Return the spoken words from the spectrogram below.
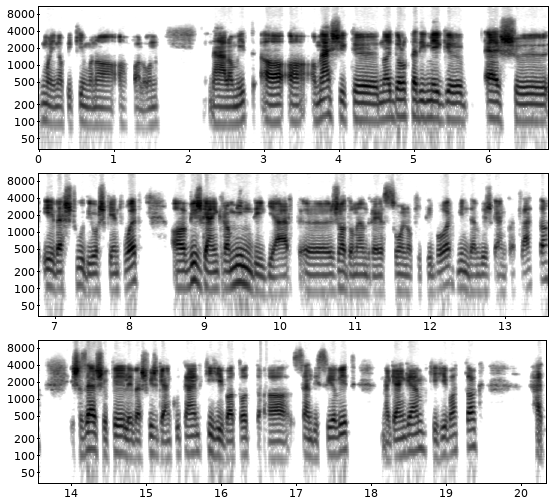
mai napig kim van a, a falon nálam itt. A, a, a másik nagy dolog pedig még első éves stúdiósként volt. A vizsgáinkra mindig járt Zsadon András Szolnoki Tibor, minden vizsgánkat látta, és az első fél éves vizsgánk után kihivatott a Sandy Szilvit, meg engem kihivattak, hát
